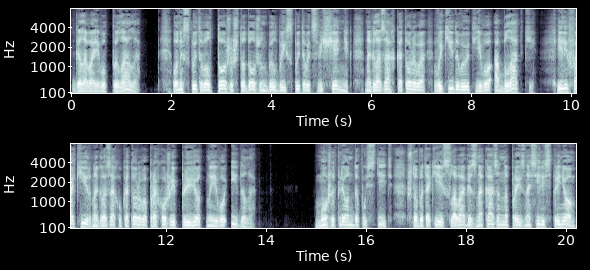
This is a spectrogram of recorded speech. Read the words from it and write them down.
голова его пылала. Он испытывал то же, что должен был бы испытывать священник, на глазах которого выкидывают его обладки, или факир, на глазах у которого прохожий плюет на его идола. Может ли он допустить, чтобы такие слова безнаказанно произносились при нем?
